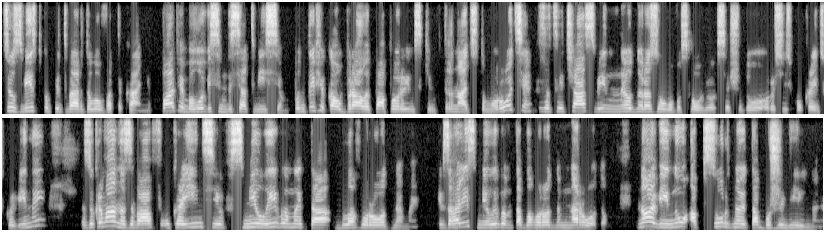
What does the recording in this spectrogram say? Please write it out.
Цю звістку підтвердили у Ватикані. Папі було 88. Понтифіка обрали папою римським в 13-му році. За цей час він неодноразово висловлювався щодо російсько-української війни. Зокрема, називав українців сміливими та благородними, і взагалі сміливим та благородним народом. Ну а війну абсурдною та божевільною.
